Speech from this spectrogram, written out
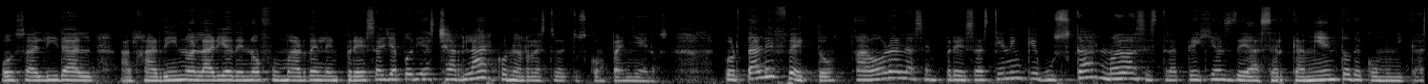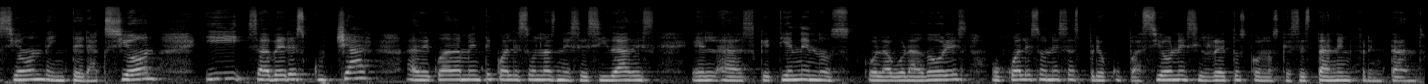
o salir al, al jardín o al área de no fumar de la empresa, ya podías charlar con el resto de tus compañeros. Por tal efecto, ahora las empresas tienen que buscar nuevas estrategias de acercamiento, de comunicación, de interacción y saber escuchar adecuadamente cuáles son las necesidades en las que tienen los colaboradores o cuáles son esas preocupaciones y retos con los que se están enfrentando.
